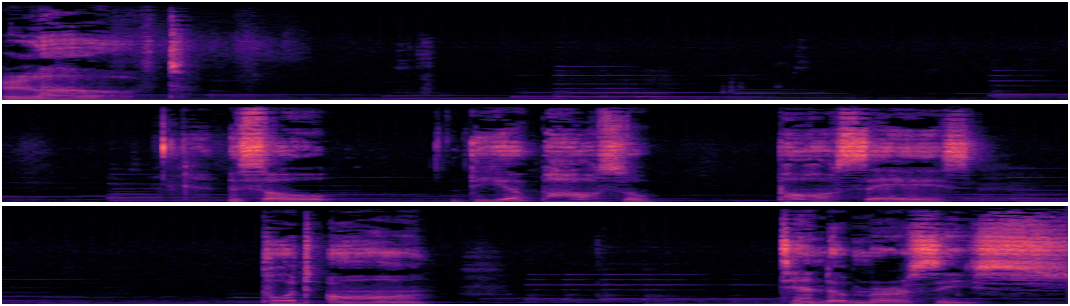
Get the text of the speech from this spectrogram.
loved. And so the apostle Paul says, put on tender mercies.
